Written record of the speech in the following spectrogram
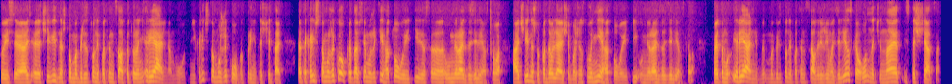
То есть э, очевидно, что мобилизационный потенциал, который реально могут, не количество мужиков, как принято считать, это количество мужиков, когда все мужики готовы идти э, умирать за Зеленского. А очевидно, что подавляющее большинство не готовы идти умирать за Зеленского. Поэтому реальный мобилизационный потенциал режима Зеленского, он начинает истощаться.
